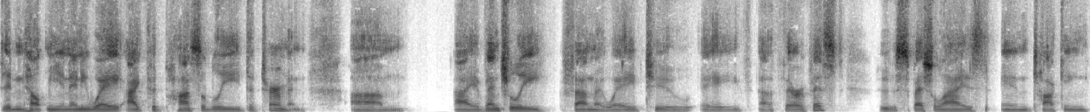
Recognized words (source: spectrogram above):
Didn't help me in any way I could possibly determine. Um, I eventually found my way to a, a therapist who specialized in talking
